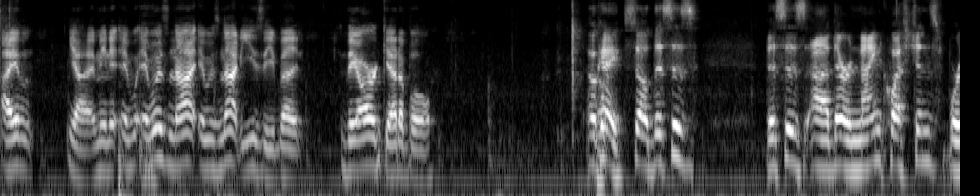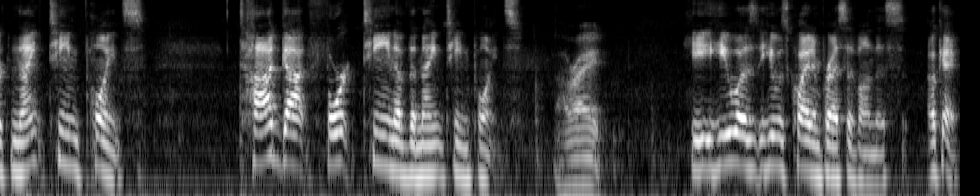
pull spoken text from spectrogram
I, yeah, I mean, it, it was not it was not easy, but they are gettable. Okay, so this is this is uh, there are nine questions worth 19 points. Todd got 14 of the 19 points. All right. He he was he was quite impressive on this. Okay.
